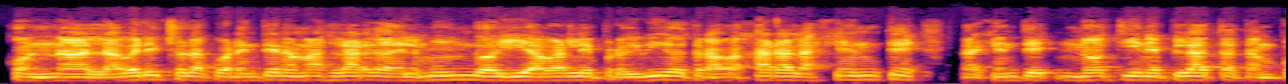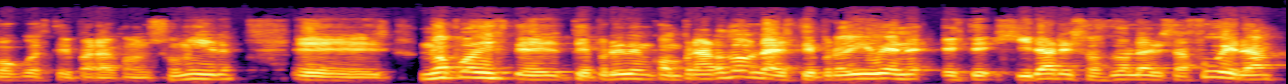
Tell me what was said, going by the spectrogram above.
con al haber hecho la cuarentena más larga del mundo y haberle prohibido trabajar a la gente, la gente no tiene plata tampoco este, para consumir. Eh, no podés, te, prohíben comprar dólares, te prohíben este, girar esos dólares afuera.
